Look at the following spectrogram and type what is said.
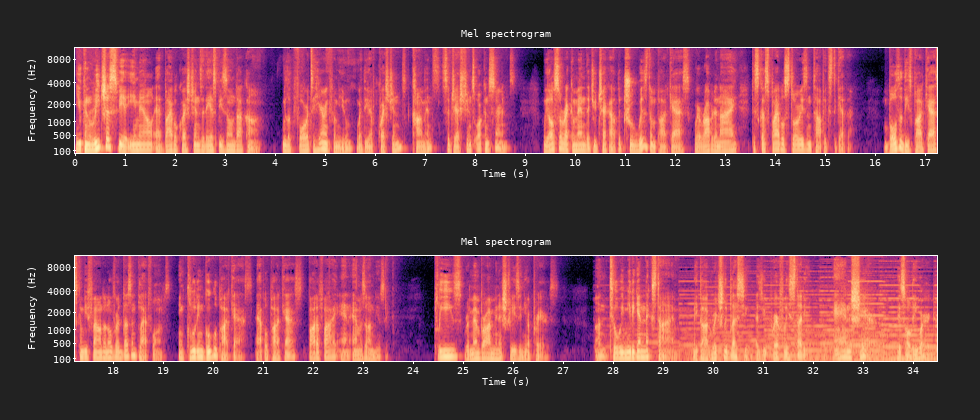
You can reach us via email at BibleQuestions at ASBZone.com. We look forward to hearing from you, whether you have questions, comments, suggestions, or concerns. We also recommend that you check out the True Wisdom podcast, where Robert and I discuss Bible stories and topics together. Both of these podcasts can be found on over a dozen platforms, including Google Podcasts, Apple Podcasts, Spotify, and Amazon Music. Please remember our ministries in your prayers. Until we meet again next time, may God richly bless you as you prayerfully study and share His holy word.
